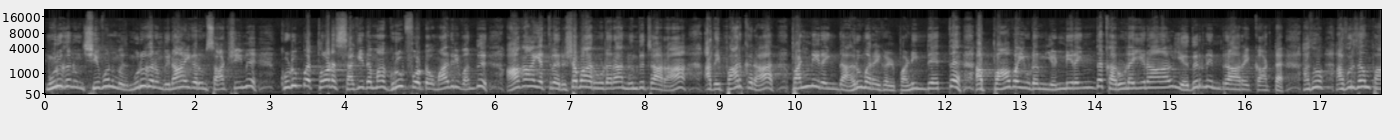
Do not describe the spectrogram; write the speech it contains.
முருகனும் சிவனும் முருகனும் விநாயகரும் சாட்சின்னு குடும்பத்தோட சகிதமா குரூப் போட்டோ மாதிரி வந்து ஆகாயத்துல ரிஷபாரூடரா நின்றுட்டாரா? அதை பார்க்கிறார் பன்னிறைந்த அருமறைகள் பணிந்தேத்த அப்பாவையுடன் எண்ணிறைந்த கருணையினால் எதிர் நின்றாரை காட்ட. அதோ அவர்தான்ப்பா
